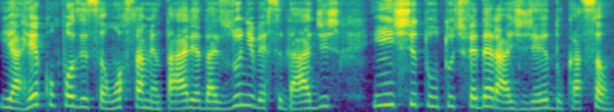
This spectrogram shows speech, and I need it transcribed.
e a recomposição orçamentária das universidades e institutos federais de educação.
